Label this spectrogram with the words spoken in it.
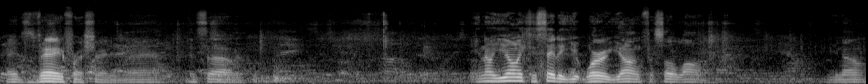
It's very frustrating, man. It's um, you know, you only can say the word young for so long. You know,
